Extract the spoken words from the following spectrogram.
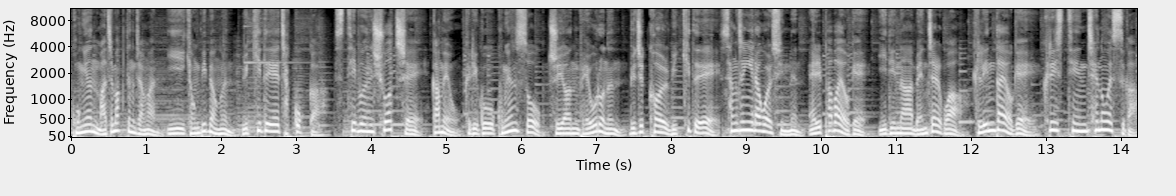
공연 마지막 등장한 이 경비병은 위키드의 작곡가 스티븐 슈워츠의 까메오. 그리고 공연 속 주연 배우로는 뮤지컬 위키드의 상징이라고 할 수 있는 엘파바 역의 이디나 멘젤과 글린다 역의 크리 스틴 체노웨스가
